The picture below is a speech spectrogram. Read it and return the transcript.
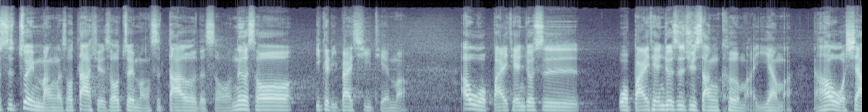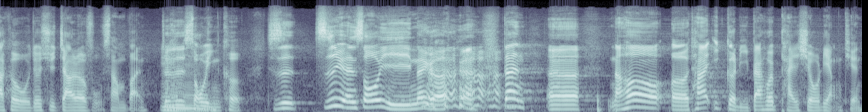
是最忙的时候，大学时候最忙是大二的时候，那个时候一个礼拜七天嘛。啊，我白天就是我白天就是去上课嘛，一样嘛。然后我下课我就去家乐福上班，就是收银课，就是资源收银那个。但呃，然后呃，他一个礼拜会排休两天，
